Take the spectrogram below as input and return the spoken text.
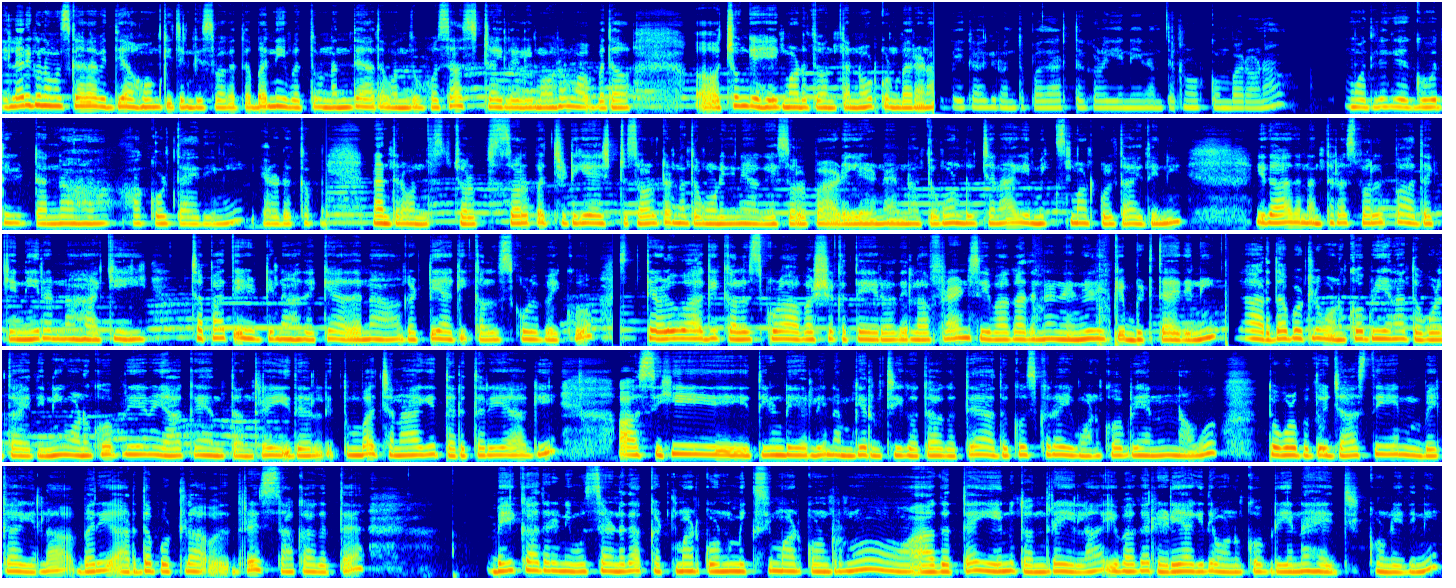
ಎಲ್ಲರಿಗೂ ನಮಸ್ಕಾರ. ವಿದ್ಯಾ ಹೋಮ್ ಕಿಚನ್ಗೆ ಸ್ವಾಗತ. ಬನ್ನಿ ಇವತ್ತು ನನ್ನದೇ ಆದ ಒಂದು ಹೊಸ ಸ್ಟೈಲಲ್ಲಿ ಮೊಹರಂ ಹಬ್ಬದ ಚೊಂಗೆ ಹೇಗೆ ಮಾಡೋದು ಅಂತ ನೋಡ್ಕೊಂಡು ಬರೋಣ. ಬೇಕಾಗಿರುವಂಥ ಪದಾರ್ಥಗಳು ಏನೇನಂತ ನೋಡ್ಕೊಂಡು ಬರೋಣ. ಮೊದಲಿಗೆ ಗೋಧಿ ಹಿಟ್ಟನ್ನು ಹಾಕ್ಕೊಳ್ತಾ ಇದ್ದೀನಿ. ಎರಡು ಕಪ್. ನಂತರ ಒಂದು ಸ್ವಲ್ಪ ಸ್ವಲ್ಪ ಚಿಟಿಗೆಯಷ್ಟು ಸಾಲ್ಟನ್ನು ತೊಗೊಂಡಿದ್ದೀನಿ. ಹಾಗೆ ಸ್ವಲ್ಪ ಅಡುಗೆ ಎಣ್ಣೆಯನ್ನು ತೊಗೊಂಡು ಚೆನ್ನಾಗಿ ಮಿಕ್ಸ್ ಮಾಡ್ಕೊಳ್ತಾ ಇದ್ದೀನಿ. ಇದಾದ ನಂತರ ಸ್ವಲ್ಪ ಅದಕ್ಕೆ ನೀರನ್ನು ಹಾಕಿ ಚಪಾತಿ ಹಿಟ್ಟಿನ ಅದಕ್ಕೆ ಅದನ್ನು ಗಟ್ಟಿಯಾಗಿ ಕಲಿಸ್ಕೊಳ್ಬೇಕು. ತೆಳುವಾಗಿ ಕಲಿಸ್ಕೊಳ್ಳೋ ಅವಶ್ಯಕತೆ ಇರೋದಿಲ್ಲ ಫ್ರೆಂಡ್ಸ್ ಇವಾಗ ಅದನ್ನು ನೆನೆಲಿಕ್ಕೆ ಬಿಡ್ತಾ ಇದ್ದೀನಿ. ಅರ್ಧ ಬಟ್ಲು ಒಣಕೊಬ್ಬರಿಯನ್ನು ತೊಗೊಳ್ತಾ ಇದ್ದೀನಿ. ಒಣಕೊಬ್ಬರಿಯನ್ನು ಯಾಕೆ ಅಂತಂದರೆ ಇದರಲ್ಲಿ ತುಂಬ ಚೆನ್ನಾಗಿ ತರಿತರಿಯಾಗಿ ಆ ಸಿಹಿ ತಿಂಡಿಯಲ್ಲಿ ನಮಗೆ ರುಚಿ ಗೊತ್ತಾಗುತ್ತೆ. ಅದಕ್ಕೋಸ್ಕರ ಈ ಒಣಕೊಬ್ಬರಿಯನ್ನು ನಾವು ತೊಗೊಳ್ಬೋದು. ಜಾಸ್ತಿ ಏನು ಬೇಕಾಗಿಲ್ಲ. ಬರೀ ಅರ್ಧ ಬೊಟ್ಲ ಆದರೆ ಸಾಕಾಗುತ್ತೆ. ಬೇಕಾದರೆ ನೀವು ಸಣ್ಣದಾಗಿ ಕಟ್ ಮಾಡ್ಕೊಂಡು ಮಿಕ್ಸಿ ಮಾಡಿಕೊಂಡ್ರೂ ಆಗುತ್ತೆ, ಏನು ತೊಂದರೆ ಇಲ್ಲ. ಇವಾಗ ರೆಡಿಯಾಗಿದೆ ಒಣಕೊಬ್ಬರಿಯನ್ನು ಹೆಚ್ಚಿಕೊಂಡಿದ್ದೀನಿ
